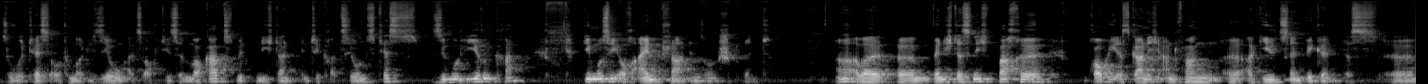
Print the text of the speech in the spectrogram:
sowohl Testautomatisierung als auch diese Mockups, mit denen ich dann Integrationstests simulieren kann. Die muss ich auch einplanen in so einen Sprint. Ja, aber ähm, wenn ich das nicht mache, brauche ich erst gar nicht anfangen, äh, agil zu entwickeln. Das äh,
